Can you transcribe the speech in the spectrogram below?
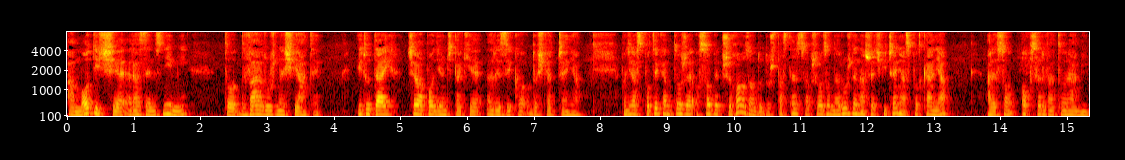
a modlić się razem z nimi to dwa różne światy. I tutaj trzeba podjąć takie ryzyko doświadczenia. Ponieważ spotykam to, że osoby przychodzą do duszpasterstwa, przychodzą na różne nasze ćwiczenia, spotkania, ale są obserwatorami.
